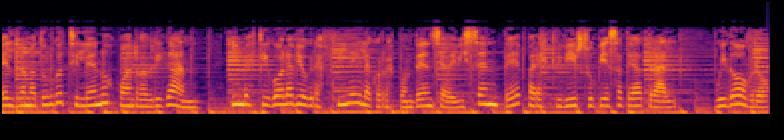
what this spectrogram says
El dramaturgo chileno Juan Rodrigán investigó la biografía y la correspondencia de Vicente para escribir su pieza teatral Huidobro,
